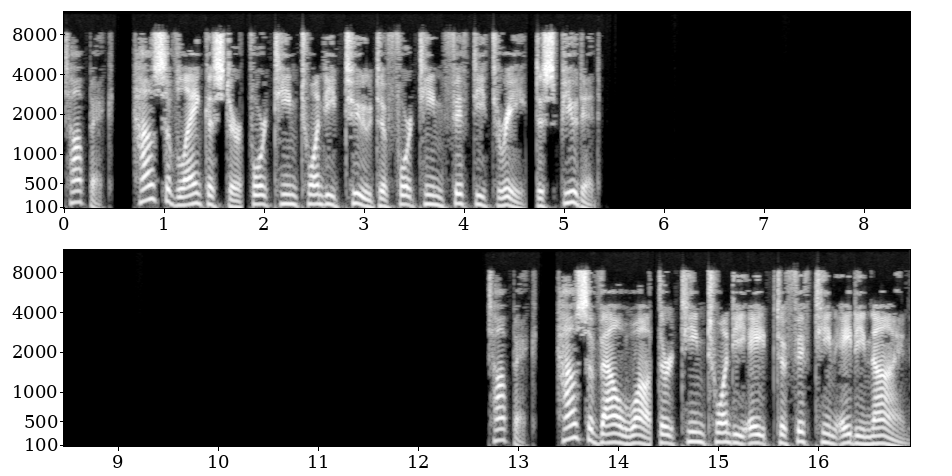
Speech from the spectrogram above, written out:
Topic: House of Lancaster 1422 to 1453 disputed. Topic: House of Valois 1328 to 1589.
